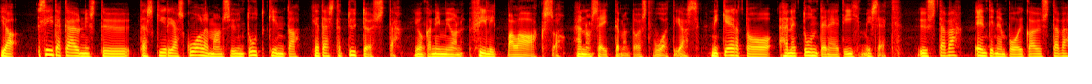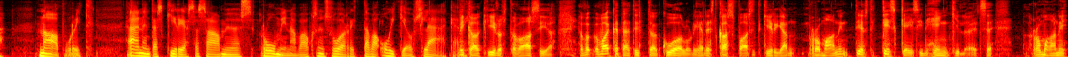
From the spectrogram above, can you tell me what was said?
Ja siitä käynnistyy tässä kirjassa kuolemansyyn tutkinta ja tästä tytöstä, jonka nimi on Filippa Laakso. Hän on 17-vuotias. Niin kertoo hänet tunteneet ihmiset. Ystävä, entinen poikaystävä, naapurit. Äänen tässä kirjassa saa myös ruumiinavauksen suorittava oikeuslääkäri. Mikä on kiinnostava asia. Ja va- vaikka tämä tyttö on kuollut, niin hänestä kasvaa sitten kirjan romaanin tietysti keskeisin henkilö. Että se romaani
